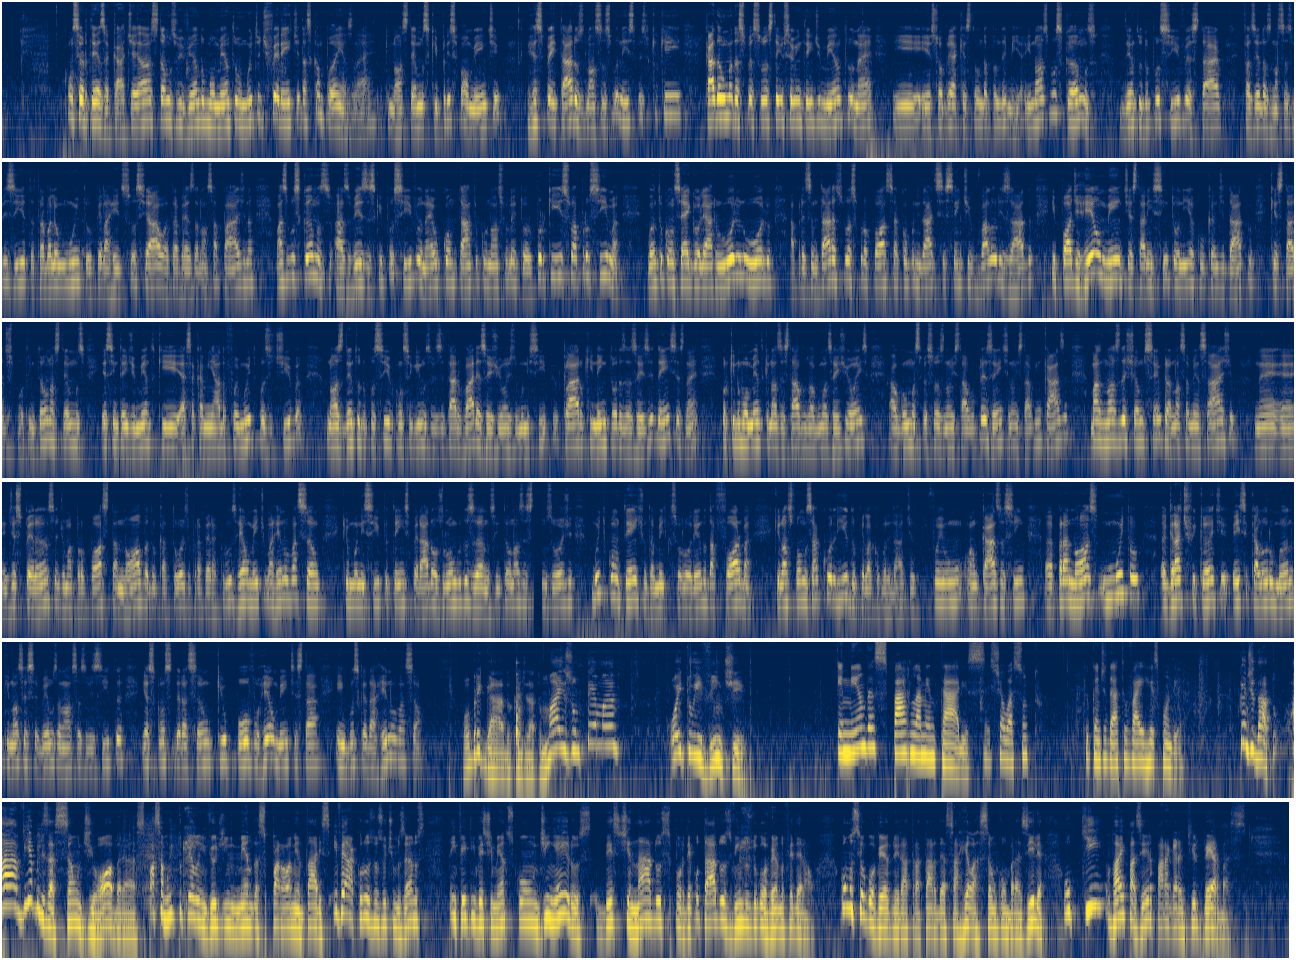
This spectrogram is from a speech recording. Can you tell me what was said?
Com certeza, Kátia. Nós estamos vivendo um momento muito diferente das campanhas, né? Que nós temos que, principalmente, respeitar os nossos munícipes, porque que cada uma das pessoas tem o seu entendimento, né? E, e sobre a questão da pandemia. E nós buscamos, dentro do possível, estar fazendo as nossas visitas, trabalhamos muito pela rede social, através da nossa página, mas buscamos, às vezes que possível, né, o contato com o nosso leitor, porque isso aproxima quando consegue olhar no olho no olho, apresentar as suas propostas, a comunidade se sente valorizado e pode realmente estar em sintonia com o candidato que está à disputa. Então nós temos esse entendimento que essa caminhada foi muito positiva. Nós, dentro do possível, conseguimos visitar várias regiões do município. Claro que nem todas as residências, né? Porque no momento que nós estávamos em algumas regiões, algumas pessoas não estavam presentes, não estavam em casa, mas nós deixamos sempre a nossa mensagem né, eh, de esperança de uma proposta nova do 14 para Vera Cruz, realmente uma renovação que o município tem esperado ao longo dos anos. Então nós estamos hoje muito contentes, juntamente com o senhor Loreno, da forma que nós fomos acolhidos pela comunidade. Foi um, um caso assim uh, para nós muito uh, gratificante esse calor humano que nós recebemos nas nossas visitas e as consideração que o povo realmente está em busca da renovação. Obrigado, candidato. Mais um tema, 8 e 20. Emendas parlamentares. Este é o assunto que o candidato vai responder. Candidato, a viabilização de obras passa muito pelo envio de emendas parlamentares e Veracruz, nos últimos anos, tem feito investimentos com dinheiros destinados por deputados vindos do governo federal. Como seu governo irá tratar dessa relação com Brasília? O que vai fazer para garantir verbas?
